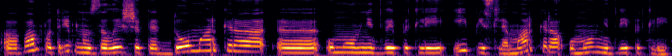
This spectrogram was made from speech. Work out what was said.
вам потрібно залишити до маркера е, умовні дві петлі і після маркера умовні дві петлі.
